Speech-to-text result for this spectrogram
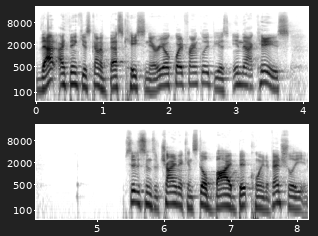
That I think is kind of best case scenario, quite frankly, because in that case, citizens of China can still buy Bitcoin eventually.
